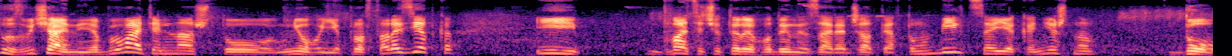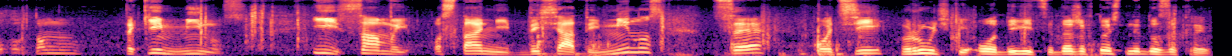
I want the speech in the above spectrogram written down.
ну, звичайний обиватель наш, то у нього є просто розетка. І 24 години заряджати автомобіль це є, звісно, довго. Тому такий мінус. І самий останній десятий мінус це оці ручки. О, дивіться, навіть хтось не дозакрив.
